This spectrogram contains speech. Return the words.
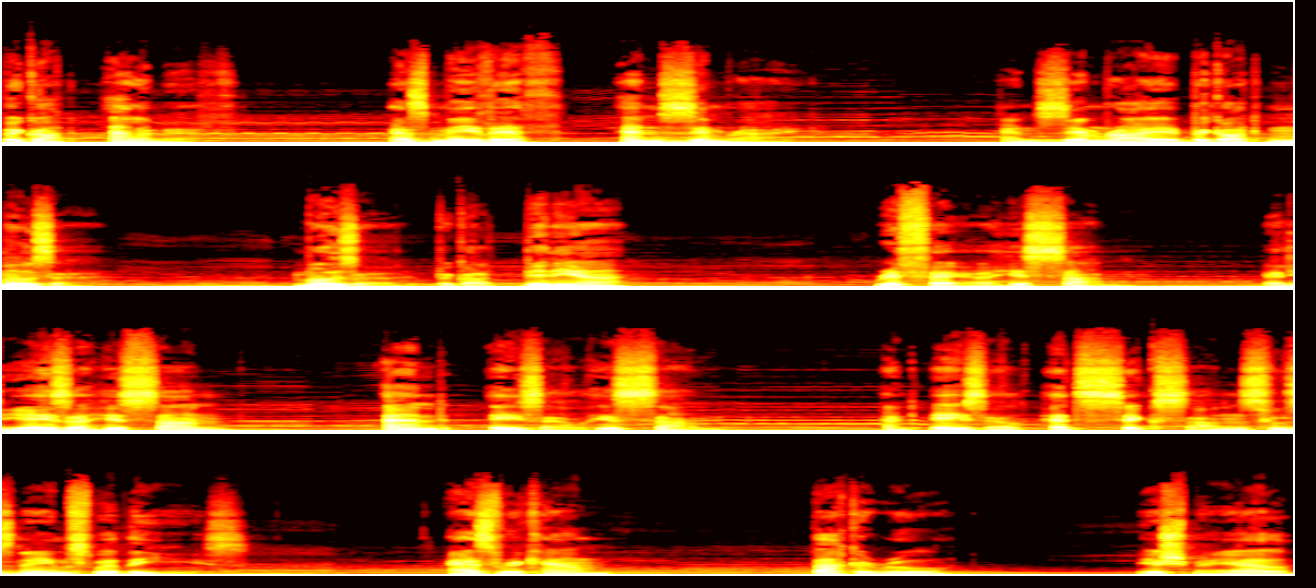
begot Alemeth, Azmaveth, and Zimri. And Zimri begot Moza. Moza begot Binea, Rephaiah his son, Eleasah his son, and Azel his son. And Azel had six sons whose names were these Azrikam, Bocheru, Ishmael,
